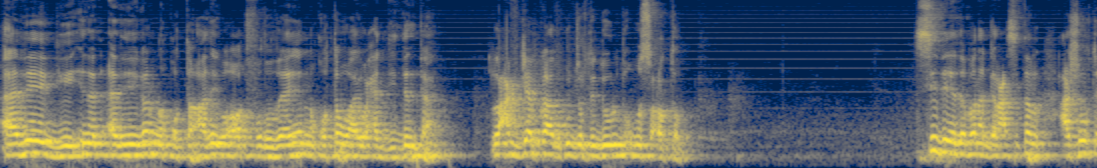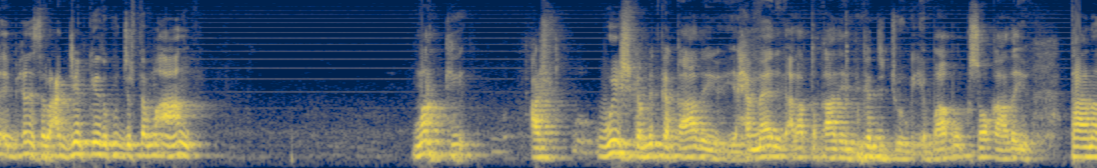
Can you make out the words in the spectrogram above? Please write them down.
adeegii inaad adeego noqoto adiga ood fududeeyo noqoto waaye waxaad diidantaha lacag jeebkaada ku jirto dowladdu uma socoto. Sideedabana ganacsatada cashuurta ay bixinaysa lacag jeebkeeda ku jirta ma ahan. Markii wiishka midka qaadayo iyo xamaaliga alaabta qaadaya dekada jooga iyo baabuurka soo qaada iyo taana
